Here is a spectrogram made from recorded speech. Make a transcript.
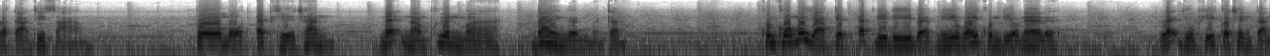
ประการที่ 3 โปรโมทแอปพลิเคชัน แนะนำเพื่อนมาได้เงินเหมือนกัน คุณคงไม่อยากเก็บแอปดีๆ แบบนี้ไว้คนเดียวแน่เลย และยูพีก็เช่นกัน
